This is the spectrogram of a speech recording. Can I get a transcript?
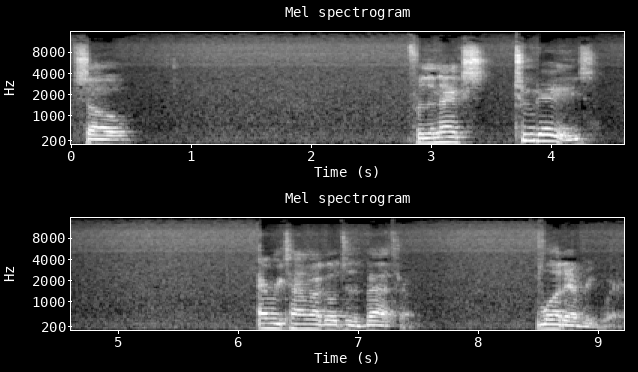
So, for the next two days, every time I go to the bathroom, blood everywhere.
